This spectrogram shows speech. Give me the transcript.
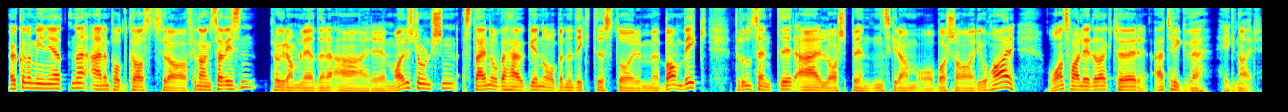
Økonominyhetene er en podkast fra Finansavisen. Programledere er Marius Lorentzen, Stein Ove Haugen og Benedikte Storm Bamvik. Produsenter er Lars Brenden Skram og Bashar Johar. Og ansvarlig redaktør er Trygve Hegnar.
